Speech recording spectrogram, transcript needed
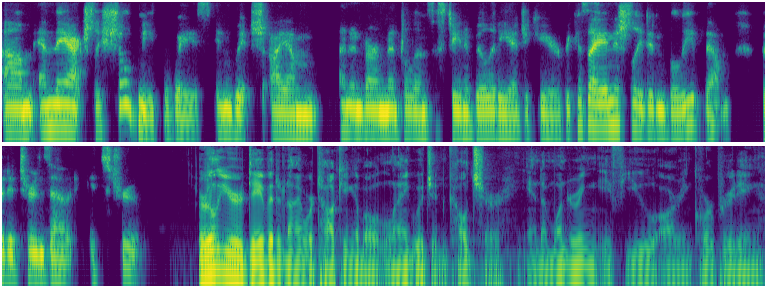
um, and they actually showed me the ways in which I am an environmental and sustainability educator because I initially didn't believe them, but it turns out it's true. Earlier, David and I were talking about language and culture, and I'm wondering if you are incorporating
